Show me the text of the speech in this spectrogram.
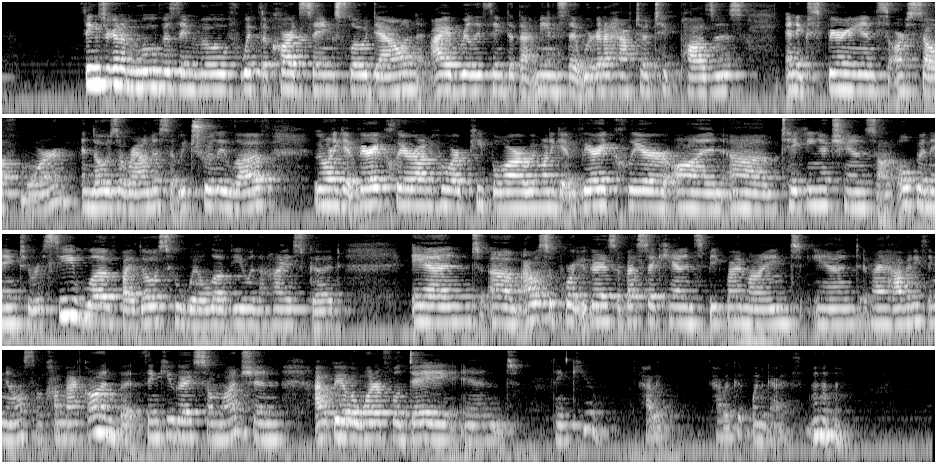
things are going to move as they move with the cards saying slow down i really think that that means that we're going to have to take pauses and experience ourself more and those around us that we truly love. We want to get very clear on who our people are. We want to get very clear on um, taking a chance on opening to receive love by those who will love you in the highest good. And um, I will support you guys the best I can and speak my mind. And if I have anything else, I'll come back on. But thank you guys so much, and I hope you have a wonderful day. And thank you. Have a have a good one, guys.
